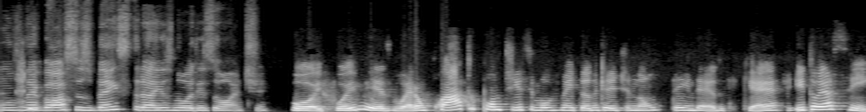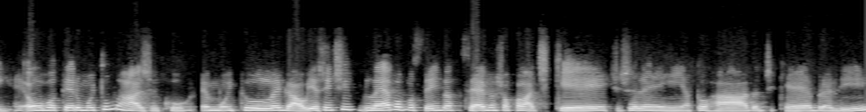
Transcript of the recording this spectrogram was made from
Uns negócios bem estranhos no horizonte. Foi, foi mesmo. Eram quatro pontinhos se movimentando que a gente não tem ideia do que, que é. Então é assim, é um roteiro muito mágico, é muito legal. E a gente leva você ainda, serve um chocolate quente, geleinha, torrada de quebra ali,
